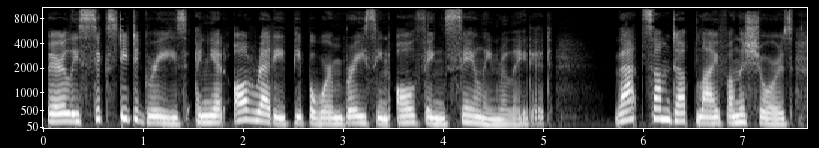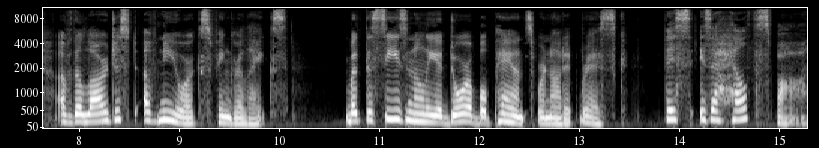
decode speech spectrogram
barely 60 degrees, and yet already people were embracing all things sailing related. That summed up life on the shores of the largest of New York's Finger Lakes. But the seasonally adorable pants were not at risk. This is a health spa.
